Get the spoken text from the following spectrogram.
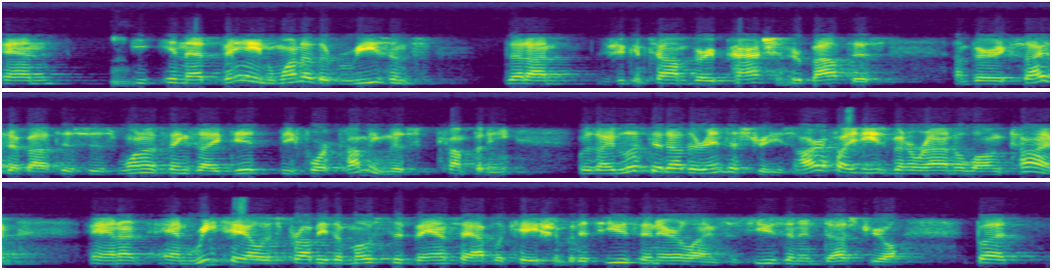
And hmm. in that vein, one of the reasons that I'm, as you can tell, I'm very passionate about this, I'm very excited about this, is one of the things I did before coming this company was I looked at other industries. RFID has been around a long time, and, and retail is probably the most advanced application, but it's used in airlines, it's used in industrial. But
